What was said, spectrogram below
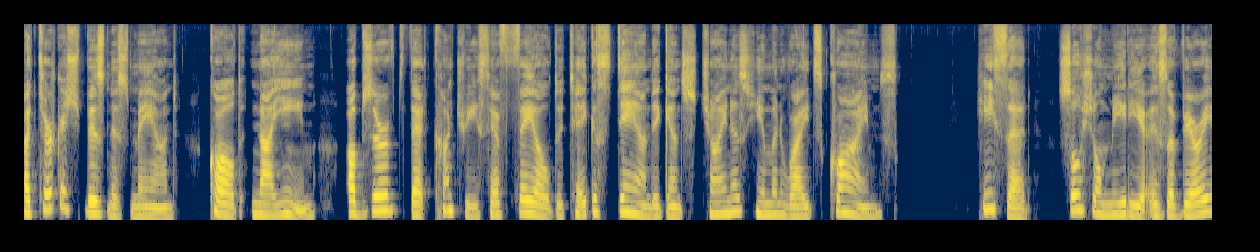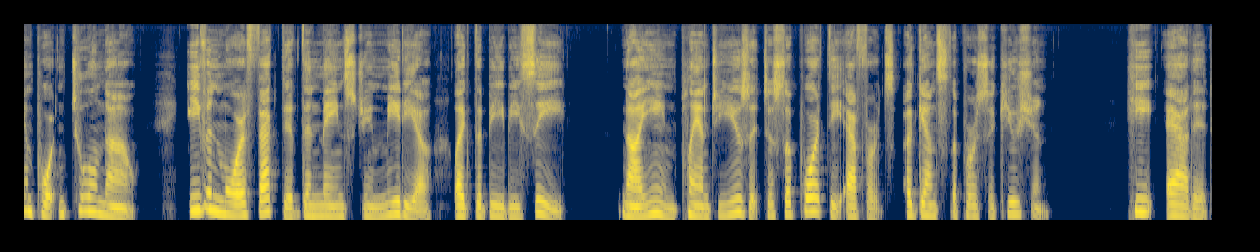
A Turkish businessman called Naim observed that countries have failed to take a stand against China's human rights crimes. He said social media is a very important tool now, even more effective than mainstream media like the BBC. Naim planned to use it to support the efforts against the persecution. He added,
